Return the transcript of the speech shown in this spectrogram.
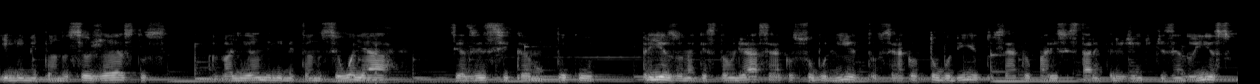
e limitando os seus gestos, avaliando e limitando seu olhar. Se às vezes fica um pouco preso na questão de ah, será que eu sou bonito? Será que eu tô bonito? Será que eu pareço estar inteligente dizendo isso?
